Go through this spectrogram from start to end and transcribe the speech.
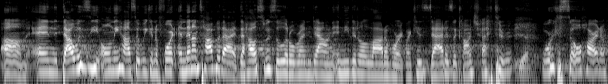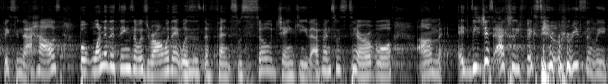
Um, and that was the only house that we can afford. And then on top of that, the house was a little run down. It needed a lot of work. Like his dad is a contractor, Yeah. worked so hard on fixing that house. But one of the things that was wrong with it was the fence was so janky. That fence was terrible. Um, it, we just actually fixed it recently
